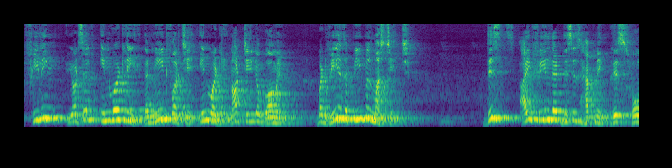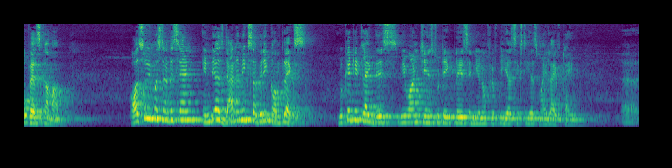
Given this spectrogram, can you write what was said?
feeling yourself inwardly the need for change inwardly not change of government. But we as a people must change this, I feel that this is happening. This hope has come up. Also, we must understand India's dynamics are very complex. Look at it like this: we want change to take place in you know 50 years, 60 years, my lifetime. Uh,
